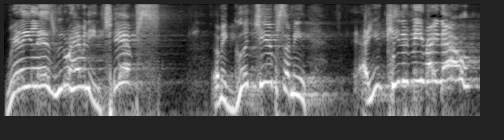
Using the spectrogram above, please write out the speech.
Really, Liz? We don't have any chips? I mean, good chips? I mean, are you kidding me right now?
